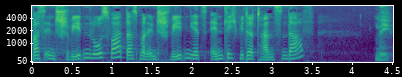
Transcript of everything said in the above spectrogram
was in Schweden los war, dass man in Schweden jetzt endlich wieder tanzen darf. Nee.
